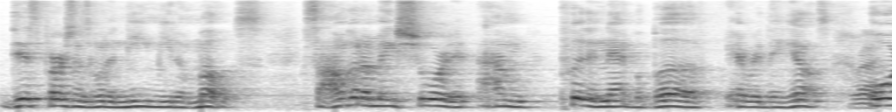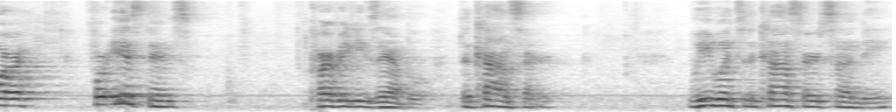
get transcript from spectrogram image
this person is going to need me the most. So I'm going to make sure that I'm putting that above everything else. Right. Or, for instance, perfect example, the concert. We went to the concert Sunday.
